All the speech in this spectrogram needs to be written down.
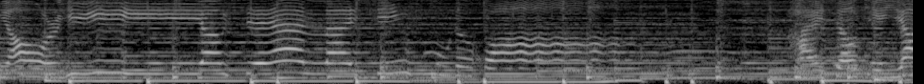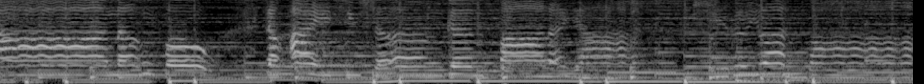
鸟儿一样衔来幸福的花。海角天涯，能否让爱情生根发了芽？许个愿吧，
